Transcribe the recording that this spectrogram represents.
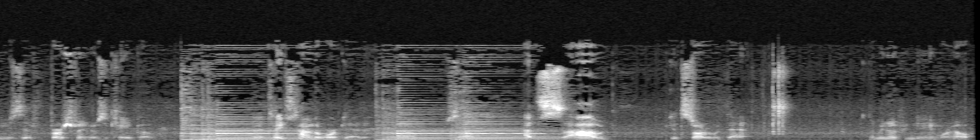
use the first finger as a capo. And it takes time to work at it, you know. So that's I would get started with that. Let me know if you need any more help.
